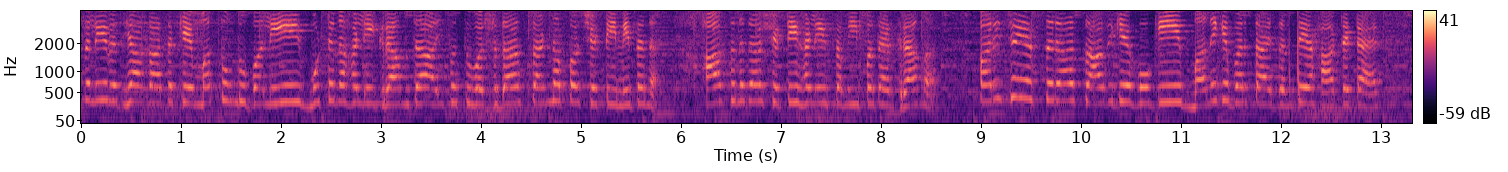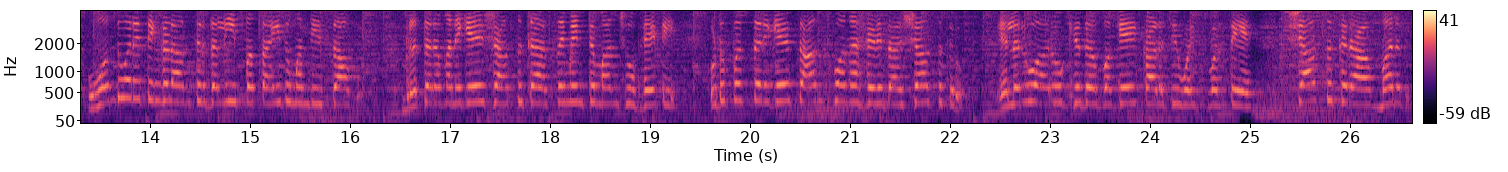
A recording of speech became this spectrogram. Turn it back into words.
ಹಾಸನದಲ್ಲಿ ಹೃದಯಾಘಾತಕ್ಕೆ ಮತ್ತೊಂದು ಬಲಿ. ಮುಟ್ಟನಹಳ್ಳಿ ಗ್ರಾಮದ ಐವತ್ತು ವರ್ಷದ ಸಣ್ಣಪ್ಪ ಶೆಟ್ಟಿ ನಿಧನ ಹಾಸನದ ಶೆಟ್ಟಿಹಳ್ಳಿ ಸಮೀಪದ ಗ್ರಾಮ. ಪರಿಚಯಸ್ಥರ ಸಾವಿಗೆ ಹೋಗಿ ಮನೆಗೆ ಬರ್ತಾ ಇದ್ದಂತೆ ಹಾರ್ಟ್ ಅಟ್ಯಾಕ್. ಒಂದೂವರೆ ತಿಂಗಳ ಅಂತರದಲ್ಲಿ ಇಪ್ಪತ್ತೈದು ಮಂದಿ ಸಾವು. ಮೃತರ ಮನೆಗೆ ಶಾಸಕ ಸಿಮೆಂಟ್ ಮಂಜು ಭೇಟಿ. ಕುಟುಂಬಸ್ಥರಿಗೆ ಸಾಂತ್ವನ ಹೇಳಿದ ಶಾಸಕರು. ಎಲ್ಲರೂ ಆರೋಗ್ಯದ ಬಗ್ಗೆ ಕಾಳಜಿ ವಹಿಸುವಂತೆ ಶಾಸಕರ ಮನವಿ.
